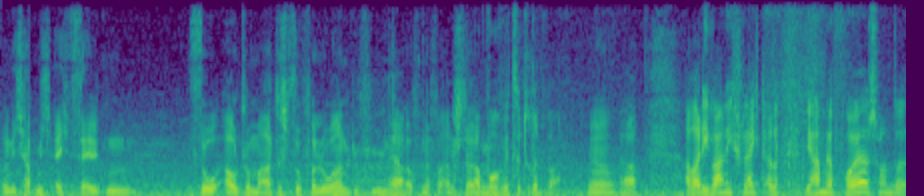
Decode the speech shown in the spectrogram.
und ich habe mich echt selten so automatisch so verloren gefühlt Ja. auf einer Veranstaltung. Obwohl wir zu dritt waren. Ja. Ja. Aber die war nicht schlecht. Also die haben ja vorher schon so,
